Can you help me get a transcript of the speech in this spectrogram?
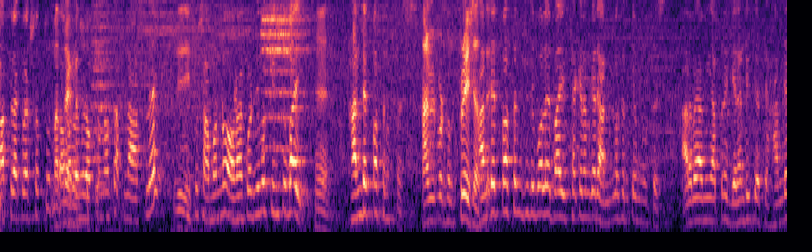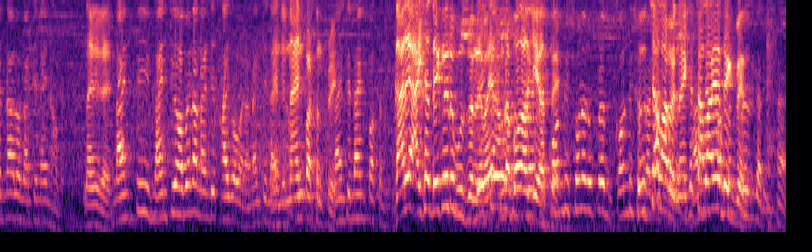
মাত্র এক লাখ সত্তর। অপশন আছে আপনি আসলে। কিছু সামান্য অনার করে দিব কিন্তু ভাই হ্যাঁ। Hundred percent fresh hundred percent fresh আছে। হান্ড্রেড পার্সেন্ট যদি বলে ভাই সেকেন্ড হ্যান্ড গাড়ি হান্ড্রেড পার্সেন্ট কেমন ফ্রেশ আর ভাই আমি আপনার গ্যারান্টি দিয়েছি হান্ড্রেড না হলেও নাইনটি নাইন হবে। হবে না হবে না গাড়ি আইসা দেখলে তো বুঝবেন রে ভাই আমরা বলা কি আছে? কন্ডিশনের উপরে কন্ডিশন চালাবেন না, এসে চালায়া দেখবেন। গাড়ি হ্যাঁ।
